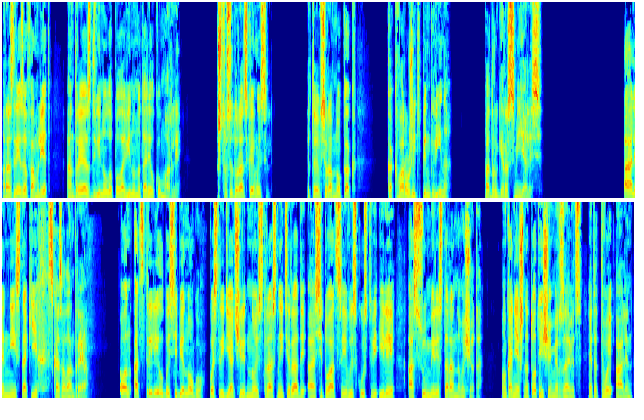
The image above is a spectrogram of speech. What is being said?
Разрезав омлет, Андреа сдвинула половину на тарелку Марли. Что за дурацкая мысль? Это все равно как... как вооружить пингвина? Подруги рассмеялись. «Ален не из таких», — сказал Андреа. Он отстрелил бы себе ногу посреди очередной страстной тирады о ситуации в искусстве или о сумме ресторанного счета. Он, конечно, тот еще мерзавец, этот твой Ален,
